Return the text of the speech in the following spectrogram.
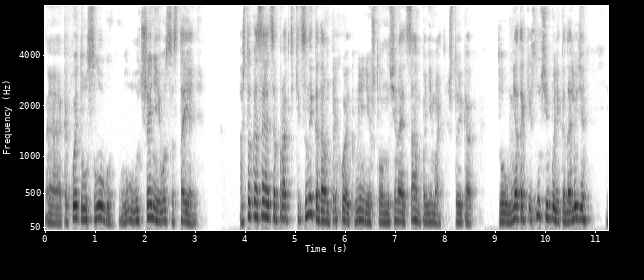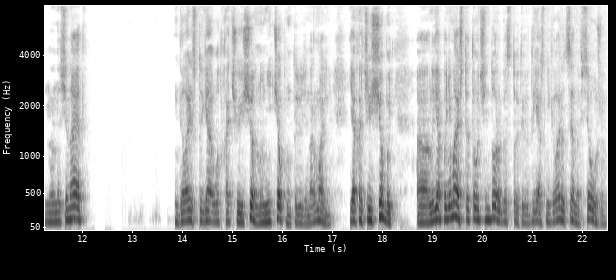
э, какую-то услугу, улучшение его состояния. А что касается практики цены, когда он приходит к мнению, что он начинает сам понимать, что и как, то у меня такие случаи были, когда люди начинают говорить, что я вот хочу еще, ну не чокнутые люди, нормальные, я хочу еще быть, а, но я понимаю, что это очень дорого стоит. Я говорю, да я же не говорю цены, все уже,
